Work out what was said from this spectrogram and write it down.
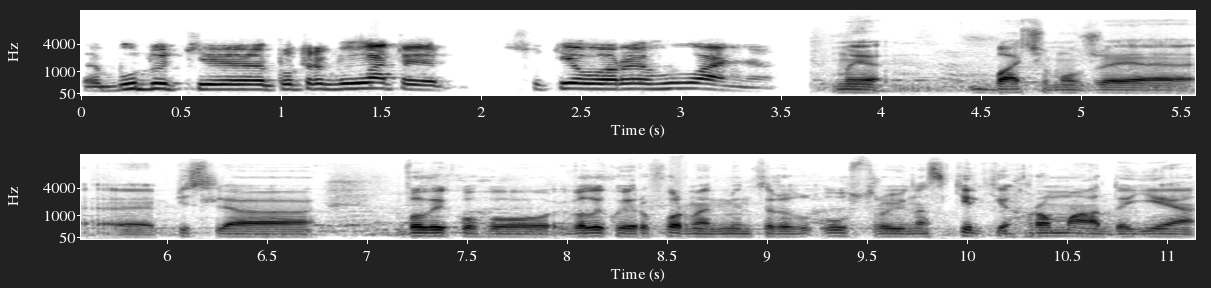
будуть е, потребувати суттєвого реагування. Ми бачимо вже е, після великого великої реформи адмінустрою, наскільки громади є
